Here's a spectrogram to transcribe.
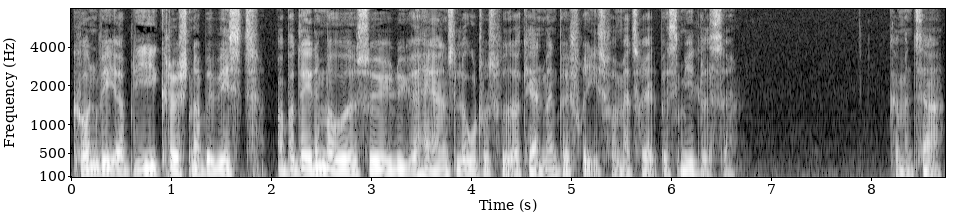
Kun ved at blive Krishna bevidst og på denne måde søge ly af Herrens lotusfødder, kan man befries for materiel besmittelse. Kommentar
